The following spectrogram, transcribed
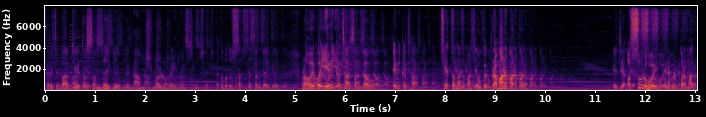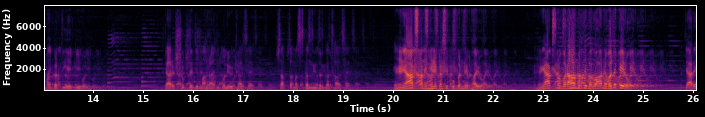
કરે છે, બાપજી, એ તો સમજાઈ ગયું કે નામ સ્મરણનો મહિમા શું છે? આ તો બધું સત્ય સમજાઈ ગયું. પણ હવે કોઈ એવી કથા સમજાવો, એવી કથા છે તમારી પાસે? એવું કોઈ પ્રમાણપત્ર? કે જે અસુર હોય, એને પણ પરમાત્માએ ગતિ આપી હોય. ત્યારે સુખદેવજી મહારાજ બોલી ઉઠ્યા છે, સપ્તમ સ્કંદની અંદર કથા છે. હિરણ્યાક્ષ અને હિરણ્યકશિપુ બંને ભાઈઓ, હિરણ્યાક્ષનો વરાહમૂર્તિ ભગવાને વધ કર્યો. ત્યારે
